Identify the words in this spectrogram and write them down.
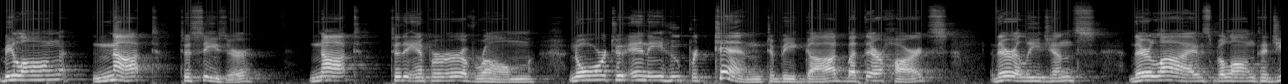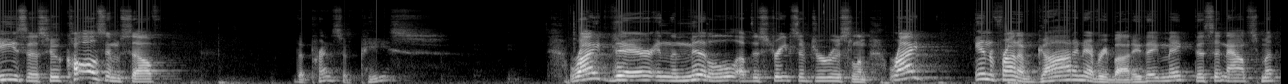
belong not to Caesar, not to the emperor of Rome, nor to any who pretend to be God, but their hearts, their allegiance, their lives belong to Jesus, who calls himself the Prince of Peace. Right there in the middle of the streets of Jerusalem, right in front of God and everybody, they make this announcement.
